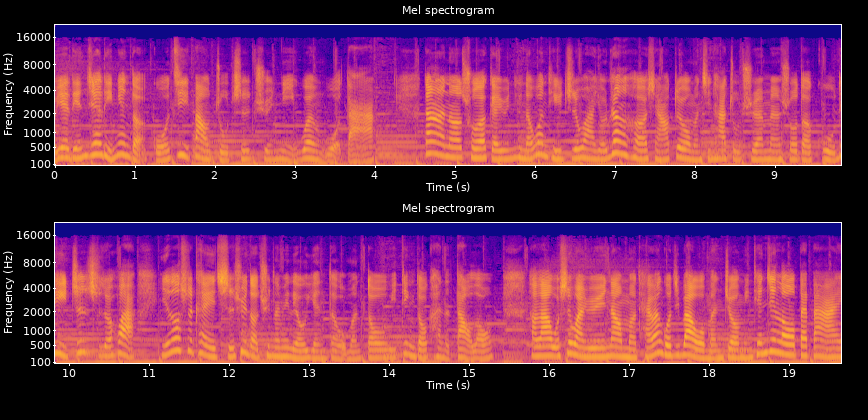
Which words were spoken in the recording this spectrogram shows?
首页。连接里面的国际报主持群，你问我答。当然呢，除了给云婷的问题之外，有任何想要对我们其他主持人们说的鼓励支持的话，也都是可以持续的去那边留言的，我们都一定都看得到喽。好啦，我是婉云，那我们台湾国际报，我们就明天见喽，拜拜。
